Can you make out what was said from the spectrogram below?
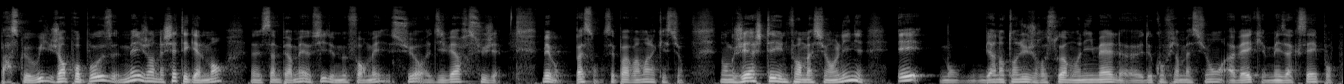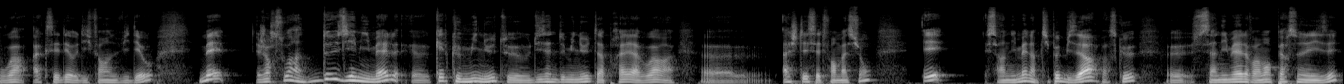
Parce que oui, j'en propose, mais j'en achète également. Euh, ça me permet aussi de me former sur divers sujets. Mais bon, passons, c'est pas vraiment la question. Donc, j'ai acheté une formation en ligne et, bon, bien entendu, je reçois mon email euh, de confirmation avec mes accès pour pouvoir accéder aux différentes vidéos. Mais je reçois un deuxième email euh, quelques minutes euh, ou dizaines de minutes après avoir euh, acheté cette formation. Et c'est un email un petit peu bizarre parce que c'est un email vraiment personnalisé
